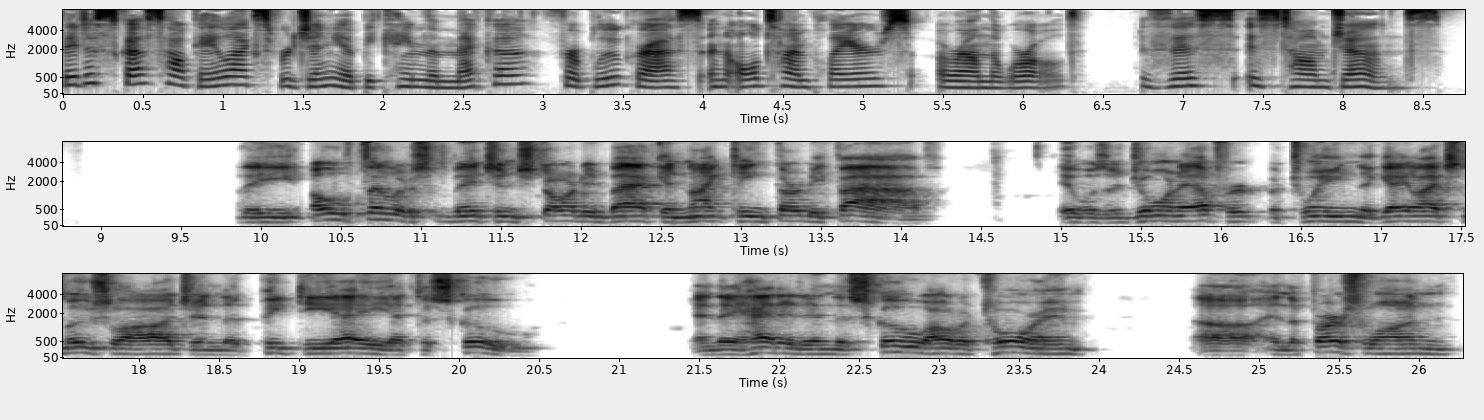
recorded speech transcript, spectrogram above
They discuss how Galax, Virginia became the mecca for bluegrass and old time players around the world. This is Tom Jones. The Old Fiddlers Convention started back in 1935. It was a joint effort between the Galax Moose Lodge and the PTA at the school and they had it in the school auditorium. Uh, and the first one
